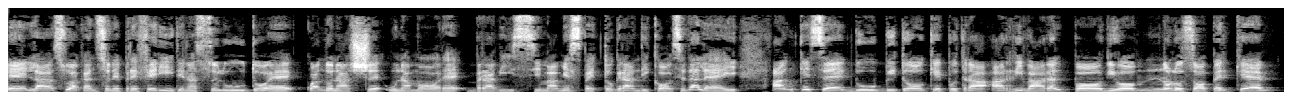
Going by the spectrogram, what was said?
e la sua canzone preferita in assoluto è Quando nasce un amore, bravissima. Mi aspetto grandi cose da lei, anche se dubito che potrà arrivare al podio, non lo so perché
